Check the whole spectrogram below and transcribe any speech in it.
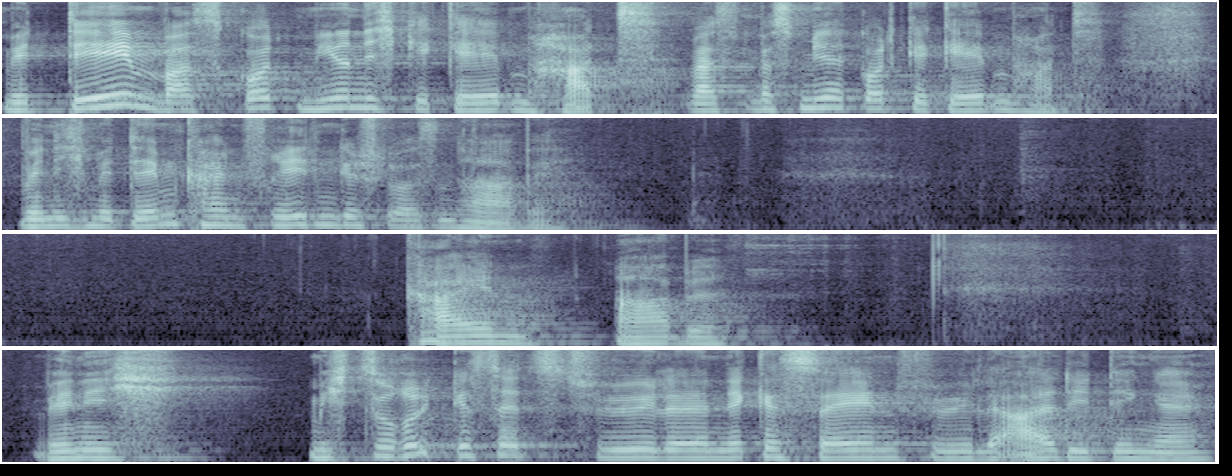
mit dem, was Gott mir nicht gegeben hat, was, was mir Gott gegeben hat, wenn ich mit dem keinen Frieden geschlossen habe. Kein Abel. Wenn ich mich zurückgesetzt fühle, nicht gesehen fühle, all die Dinge,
